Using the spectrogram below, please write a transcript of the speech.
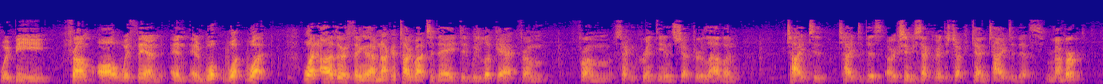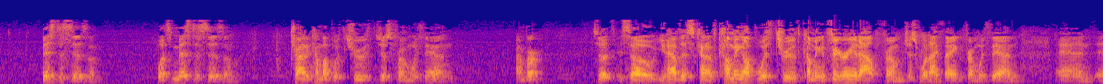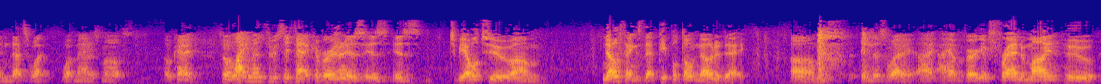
would be from all within. And and what what what what other thing that I'm not going to talk about today did we look at from from 2 Corinthians chapter 11 tied to tied to this, or excuse me, 2 Corinthians chapter 10 tied to this. Remember? Mysticism. What's mysticism? Trying to come up with truth just from within. Remember? So, so you have this kind of coming up with truth, coming and figuring it out from just what I think from within, and and that's what what matters most. Okay. So enlightenment through satanic conversion is is is to be able to um, know things that people don't know today um, in this way. I, I, have a very good friend of mine who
